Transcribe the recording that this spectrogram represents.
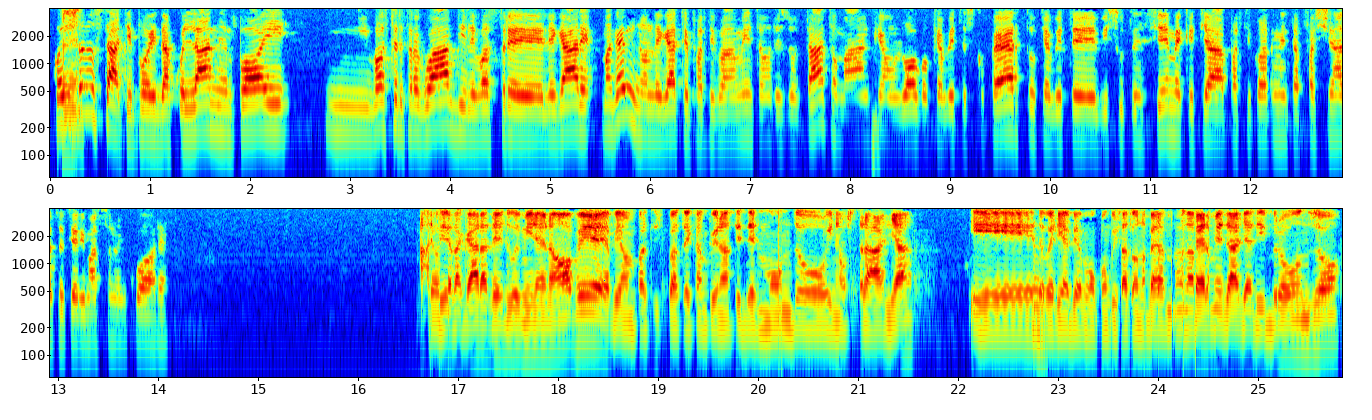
Quali sì. sono stati poi da quell'anno in poi mh, i vostri traguardi, le vostre le gare, magari non legate particolarmente a un risultato, ma anche a un luogo che avete scoperto, che avete vissuto insieme, che ti ha particolarmente affascinato e ti è rimasto nel cuore? Devo dire, la gara del 2009 abbiamo partecipato ai campionati del mondo in Australia e mm. dove lì abbiamo conquistato una bella, una bella, medaglia di bronzo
